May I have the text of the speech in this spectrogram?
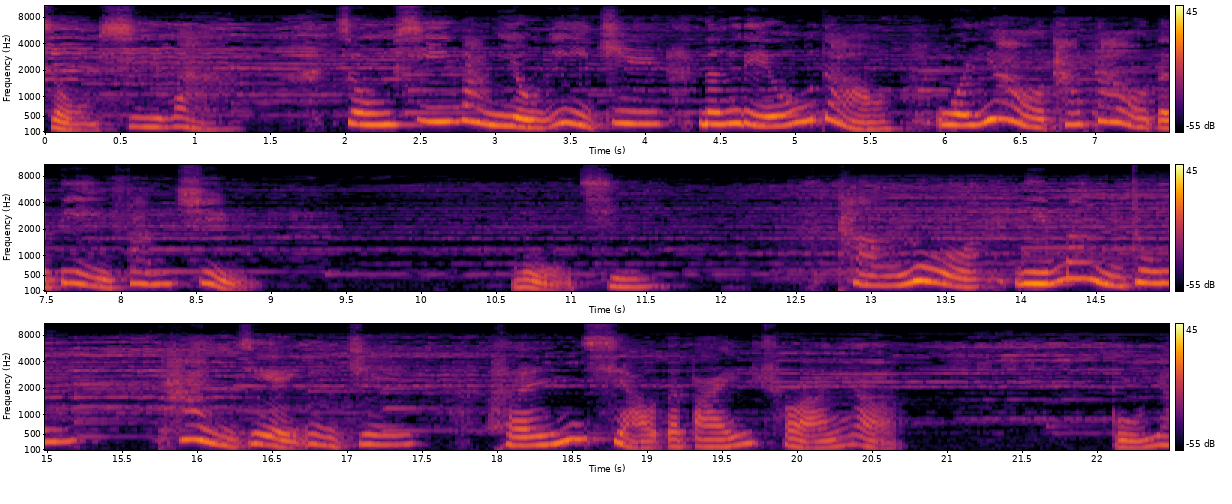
总希望，总希望有一只能流到。我要它到的地方去，母亲。倘若你梦中看见一只很小的白船儿，不要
